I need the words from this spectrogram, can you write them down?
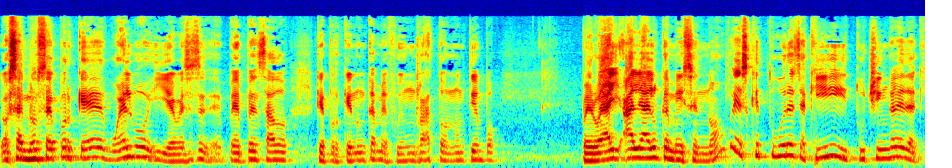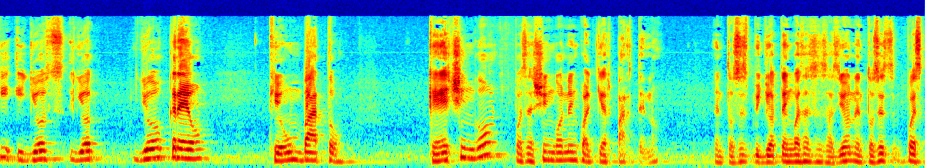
O sea, no sé por qué vuelvo y a veces he pensado que por qué nunca me fui un rato, en un tiempo. Pero hay, algo que me dicen, no, es que tú eres de aquí y tú chingale de aquí. Y yo, yo, yo creo que un vato que es chingón, pues es chingón en cualquier parte, ¿no? Entonces pues, yo tengo esa sensación. Entonces, pues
